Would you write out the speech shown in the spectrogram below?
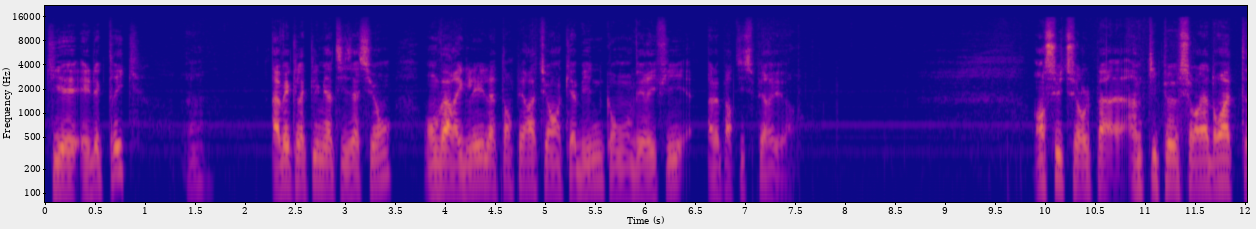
qui est électrique. Hein. Avec la climatisation, on va régler la température en cabine qu'on vérifie à la partie supérieure. Ensuite, un petit peu sur la droite,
